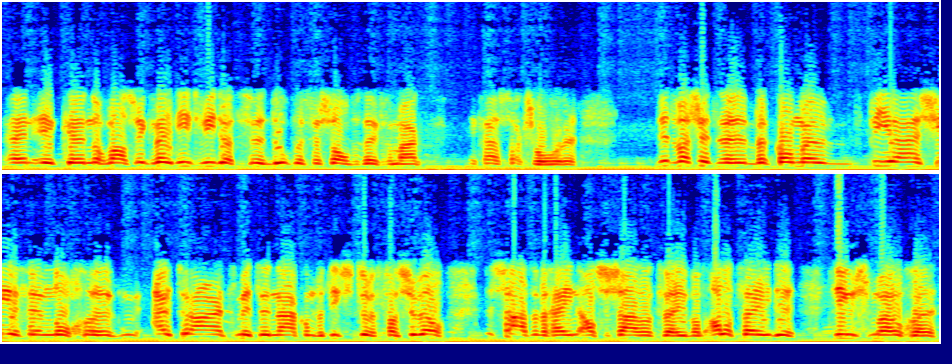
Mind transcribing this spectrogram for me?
En ik, nogmaals, ik weet niet wie dat doelpunt van Zandvoort heeft gemaakt. Ik ga straks horen. Dit was het. Eh, we komen via CFM nog eh, uiteraard met de nacompetitie terug van zowel de zaterdag 1 als de zaterdag 2. Want alle twee de teams mogen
